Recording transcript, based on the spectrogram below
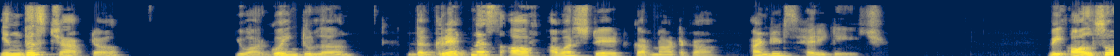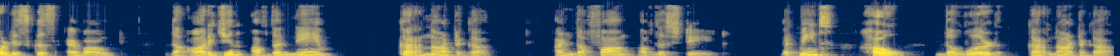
In this chapter, you are going to learn the greatness of our state Karnataka and its heritage. We also discuss about the origin of the name Karnataka and the form of the state. That means how the word Karnataka,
